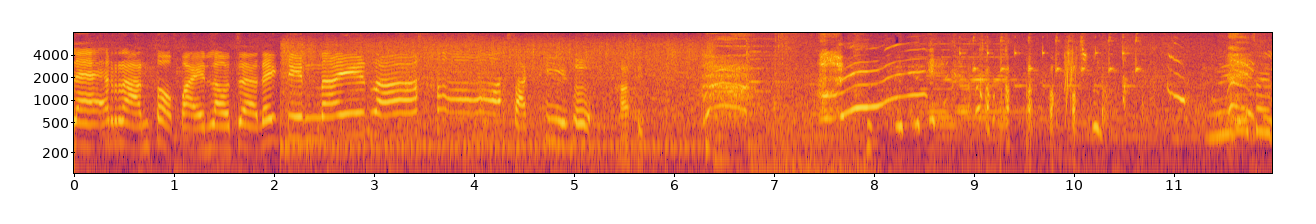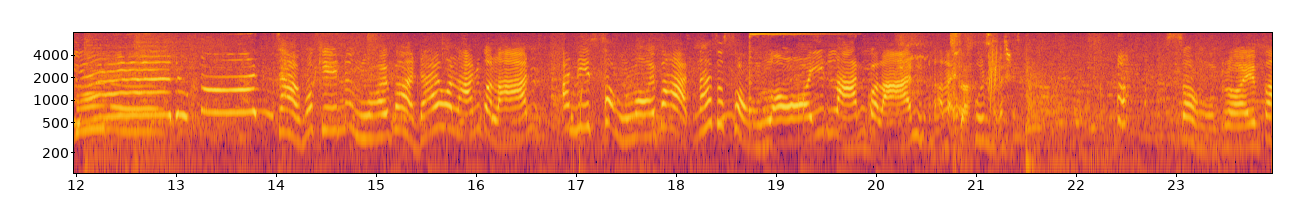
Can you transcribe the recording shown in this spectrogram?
และร้านต่อไปเราจะได้กินในราคาสักทีเถอะ50ใจด้วยทุกคนจากเมื่อกี้ 100 บาทได้ว่าล้านกว่าล้านอั นนี้ 200 บาท น่าจะ 200 ล้านกว่าล้าน อะไรจ้ะ พูดเลย 200 บ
